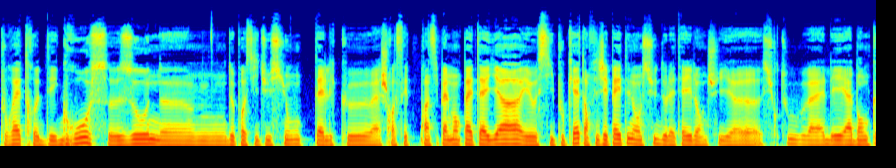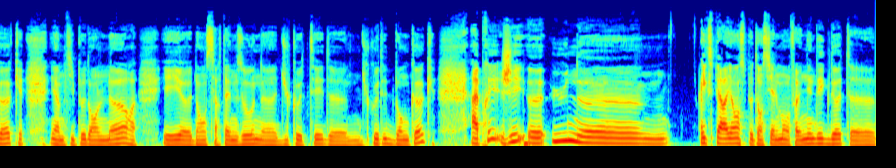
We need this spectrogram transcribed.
pour être des grosses zones de prostitution telles que, je crois que c'est principalement Pattaya et aussi Phuket. En fait, j'ai pas été dans le sud de la Thaïlande. Je suis surtout allé à Bangkok et un petit peu dans le nord et dans certaines zones du côté de du côté de Bangkok. Après, j'ai une expérience potentiellement, enfin une anecdote euh,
